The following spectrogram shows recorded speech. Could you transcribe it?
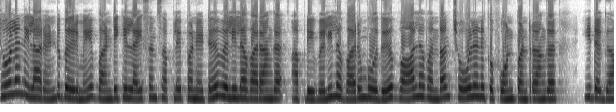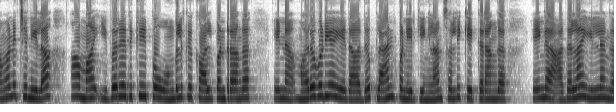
சோழ நிலா ரெண்டு பேருமே வண்டிக்கு லைசன்ஸ் அப்ளை பண்ணிட்டு வெளியில் வராங்க. அப்படி வெளியில் வரும்போது வாழவன் தான் சோழனுக்கு ஃபோன் பண்ணுறாங்க இதை கவனிச்ச நிலா ஆமாம் இவர் எதுக்கு இப்போ உங்களுக்கு கால் பண்ணுறாங்க என்ன மறுபடியும் ஏதாவது பிளான் பண்ணியிருக்கீங்களான்னு சொல்லி கேட்குறாங்க ஏங்க அதெல்லாம் இல்லைங்க.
